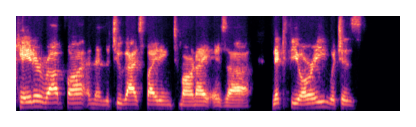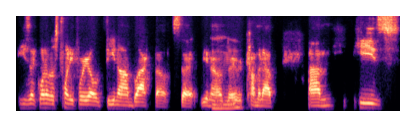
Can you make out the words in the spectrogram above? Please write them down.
Kattar, Rob Font, and then the two guys fighting tomorrow night is uh Nick Fiore, which is he's like one of those 24 year old phenom black belts that you know mm-hmm. they're coming up. Um, he's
